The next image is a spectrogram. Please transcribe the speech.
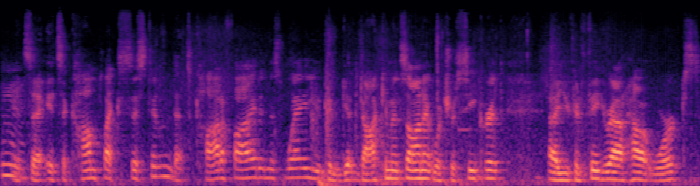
It's a it's a complex system that's codified in this way. You can get documents on it, which are secret. Uh, you can figure out how it works,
